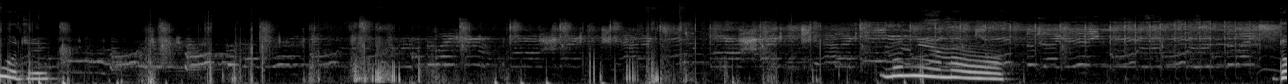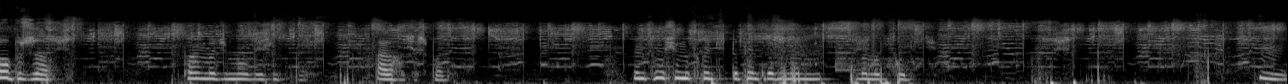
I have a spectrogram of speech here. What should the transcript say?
Złodziej. No nie no. Dobrze. Pan będzie miał dużo. Ale chociaż padł. Więc musimy skończyć to piętro, bo nam będą wchodzić. Hmm,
